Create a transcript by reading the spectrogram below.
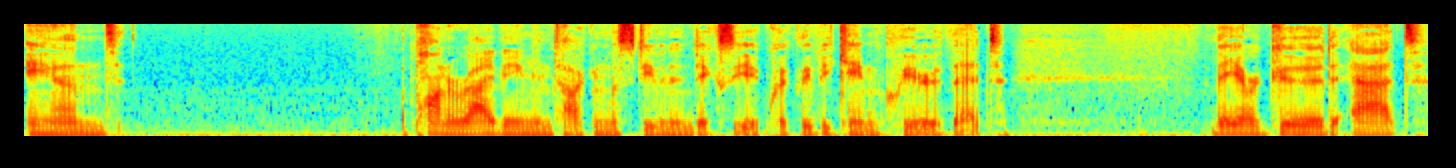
And upon arriving and talking with Stephen and Dixie, it quickly became clear that they are good at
